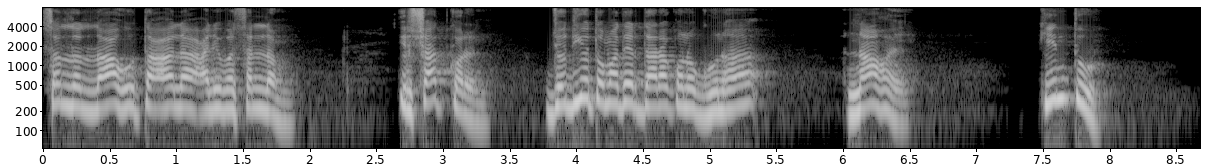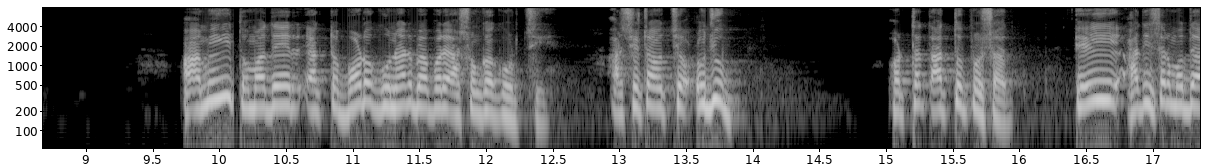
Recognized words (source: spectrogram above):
সাল্লাহ তালা আলী ওয়াসাল্লাম ইরশাদ করেন, যদিও তোমাদের দ্বারা কোনো গুনাহ না হয়, কিন্তু আমি তোমাদের একটা বড় গুনার ব্যাপারে আশঙ্কা করছি, আর সেটা হচ্ছে অজুব অর্থাৎ আত্মপ্রসাদ। এই হাদিসের মধ্যে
